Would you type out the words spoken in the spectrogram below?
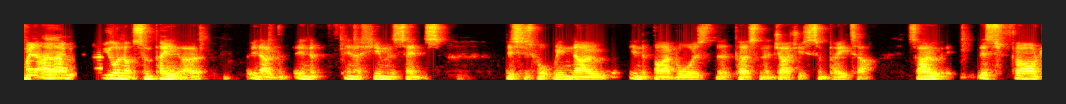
mean, I know uh, you're not St. Peter, you know, in a, in a human sense, this is what we know in the Bible as the person that judges St. Peter. So, this, for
